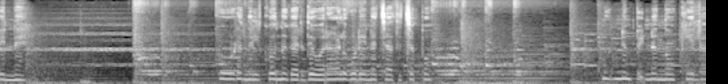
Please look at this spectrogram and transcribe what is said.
പിന്നെ കൂടെ നിൽക്കുമെന്ന് കരുതി ഒരാൾ കൂടി എന്നെ ചതച്ചപ്പോ മുന്നും പിന്നും നോക്കിയില്ല.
